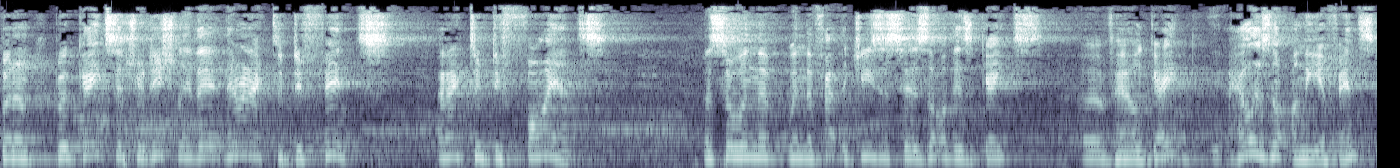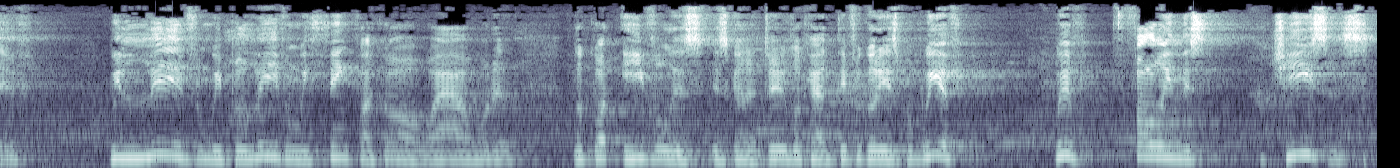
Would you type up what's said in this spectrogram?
But, um, but gates are traditionally, they're, they're an act of defense, an act of defiance. And so when the, when the fact that Jesus says, oh, there's gates of hell, gate, hell is not on the offensive. We live and we believe and we think like, oh, wow, what a, look what evil is, is going to do. Look how difficult it is. But we have, we're following this Jesus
